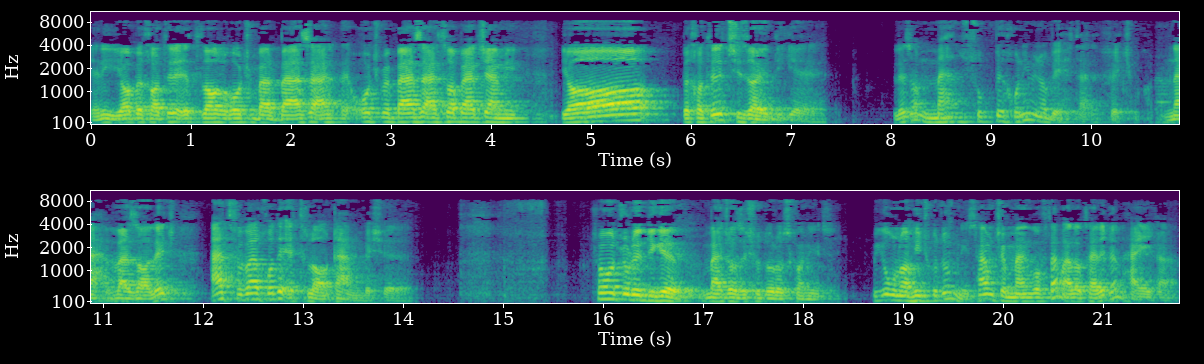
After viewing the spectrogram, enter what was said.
یعنی یا به خاطر اطلاق حکم بر بعض حکم بعض اجزا بر جمعی یا به خاطر چیزای دیگه. لذا منصوب بخونیم اینو بهتره. فکر می‌کنم. نه وزالج عطف بر خود اطلاقا بشه. شما جور دیگه مجازش رو درست کنید. میگه اونا هیچ کدوم نیست. همچه من گفتم علا طریق حقیقت.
